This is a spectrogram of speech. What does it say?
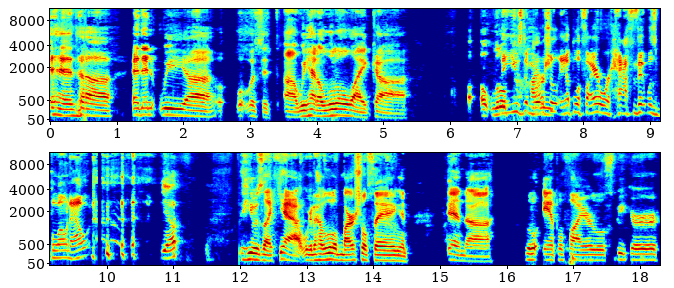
and uh and then we uh what was it uh we had a little like uh a, a little They used a Marshall amplifier where half of it was blown out. yep he was like yeah we're gonna have a little marshall thing and and uh little amplifier little speaker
